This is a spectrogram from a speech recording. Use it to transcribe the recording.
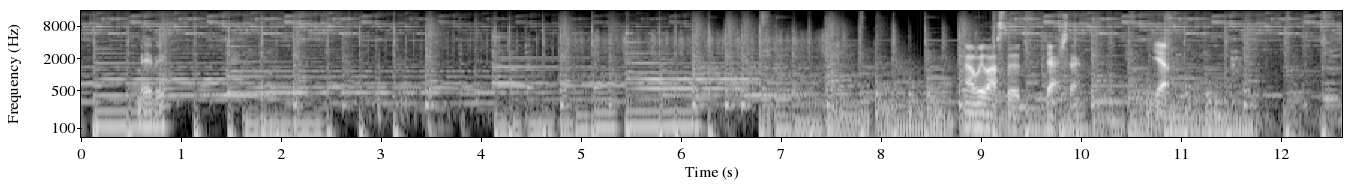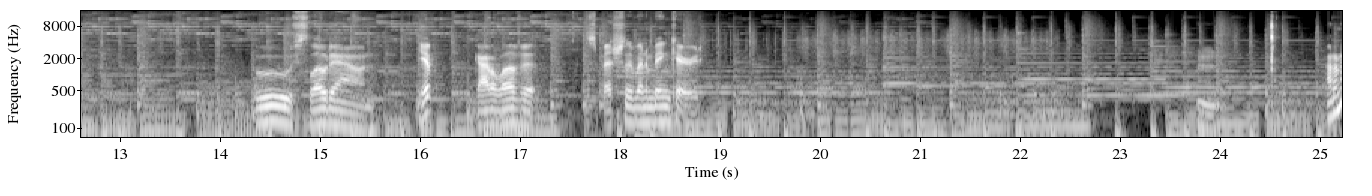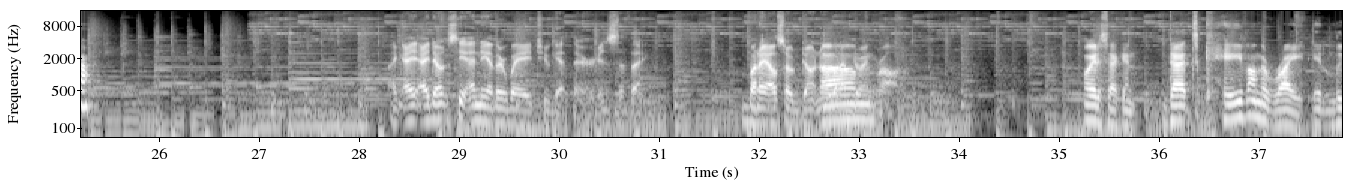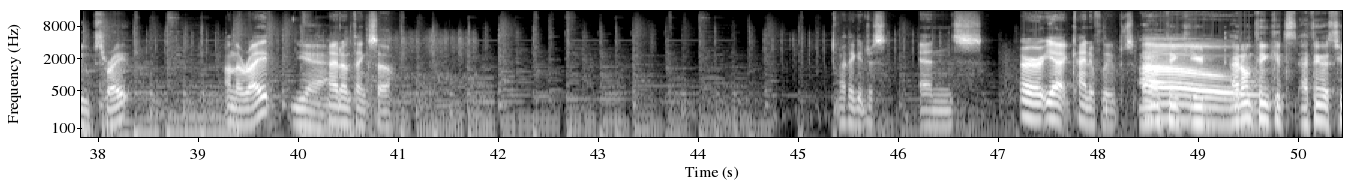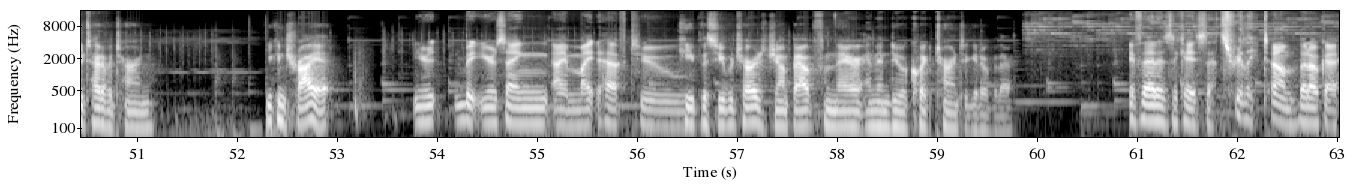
Maybe. Oh, we lost the dash there. Yeah. Ooh, slow down. Yep. Gotta love it. Especially when I'm being carried. Hmm. I don't know. Like I, I don't see any other way to get there. Is the thing. But I also don't know what I'm Um, doing wrong. Wait a second. That cave on the right, it loops, right? On the right? Yeah. I don't think so. I think it just ends. Or yeah, it kind of loops. I don't think you. I don't Oh. think it's. I think that's too tight of a turn. You can try it. You're, but you're saying I might have to. Keep the supercharge, jump out from there, and then do a quick turn to get over there. If that is the case, that's really dumb. But okay,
